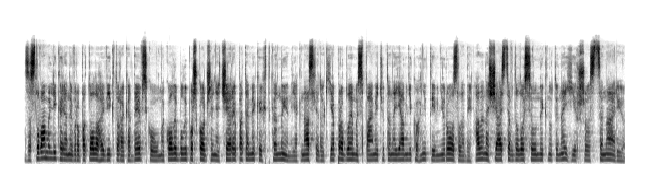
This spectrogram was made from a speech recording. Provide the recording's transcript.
За словами лікаря-невропатолога Віктора Кадевського, у Миколи були пошкодження черепа та м'яких тканин. Як наслідок є проблеми з пам'яттю та наявні когнітивні розлади, але на щастя вдалося уникнути найгіршого сценарію.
